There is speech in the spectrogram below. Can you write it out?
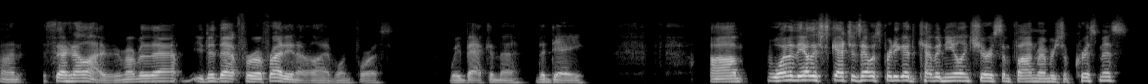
on Saturday Night Live. You remember that? You did that for a Friday Night Live one for us way back in the the day. Um, one of the other sketches that was pretty good. Kevin Nealon shares some fond memories of Christmas.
